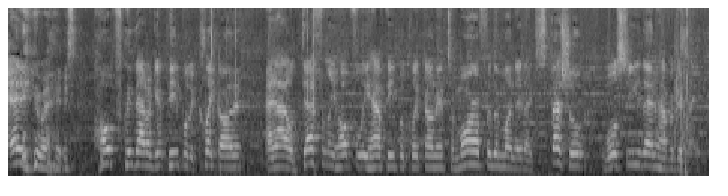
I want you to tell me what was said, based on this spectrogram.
Anyways, hopefully that'll get people to click on it. And I'll definitely, hopefully, have people click on it tomorrow for the Monday night special. We'll see you then. Have a good night.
